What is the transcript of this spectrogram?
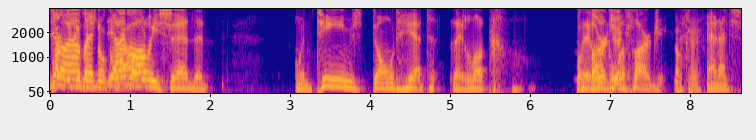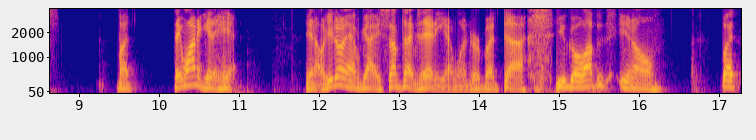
know, partly because there's no crowd. I've always said that when teams don't hit, they look they look Lethargic? lethargic. Okay. and it's but they want to get a hit. You know, you don't have guys. Sometimes Eddie, I wonder, but uh, you go up. You know, but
